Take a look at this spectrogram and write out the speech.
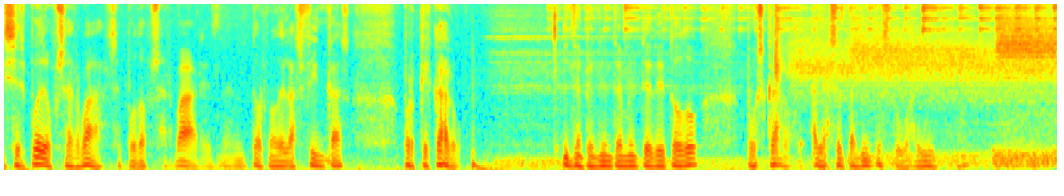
se puede observar, se puede observar en, el entorno de las fincas, porque claro, independientemente de todo, pues claro, el asentamiento estuvo ahí.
